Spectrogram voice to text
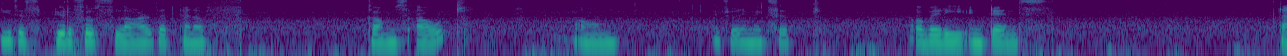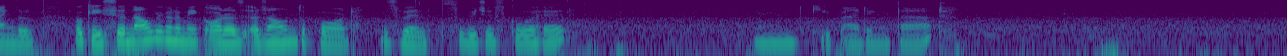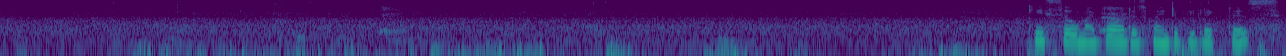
see this beautiful flower that kind of comes out. Um, it really makes it a very intense tangle. Okay so now we're going to make auras around the pod as well. So we just go ahead and keep adding that okay so my pod is going to be like this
